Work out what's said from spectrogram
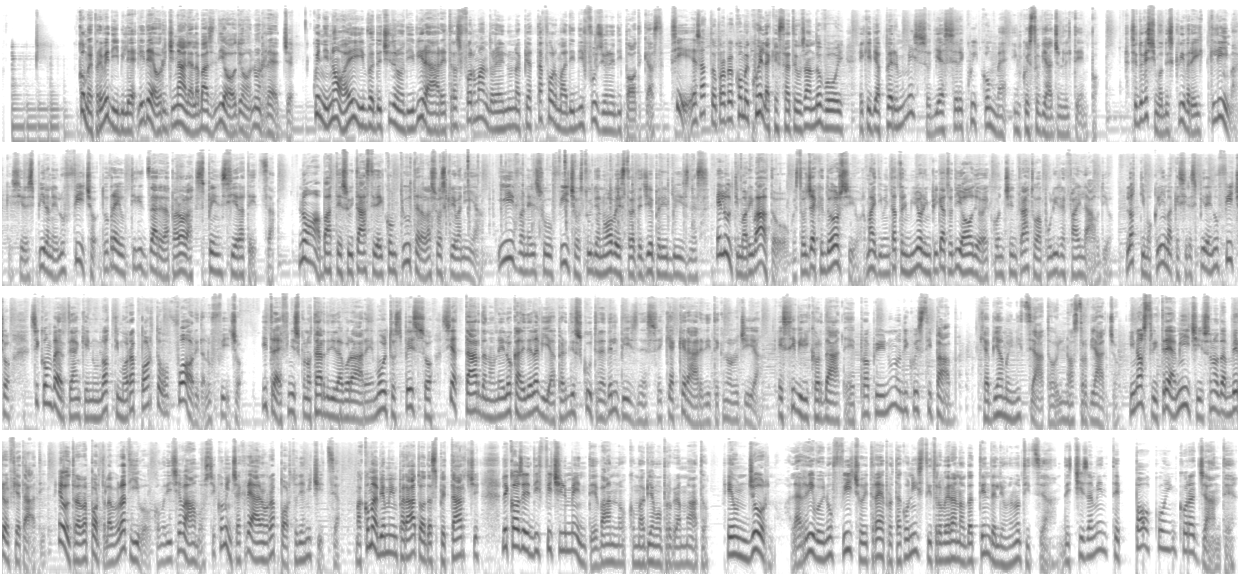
Come prevedibile, l'idea originale alla base di Odio non regge. Quindi Noah e Eve decidono di virare trasformandola in una piattaforma di diffusione di podcast. Sì, esatto, proprio come quella che state usando voi e che vi ha permesso di essere qui con me in questo viaggio nel tempo. Se dovessimo descrivere il clima che si respira nell'ufficio, dovrei utilizzare la parola spensieratezza. Noah batte sui tasti del computer alla sua scrivania. Eve nel suo ufficio studia nuove strategie per il business. E l'ultimo arrivato, questo Jack Dorsey, ormai diventato il miglior impiegato di odio, è concentrato a pulire file audio. L'ottimo clima che si respira in ufficio si converte anche in un ottimo rapporto fuori dall'ufficio. I tre finiscono tardi di lavorare e molto spesso si attardano nei locali della via per discutere del business e chiacchierare di tecnologia. E se vi ricordate, è proprio in uno di questi pub che abbiamo iniziato il nostro viaggio. I nostri tre amici sono davvero affiatati e oltre al rapporto lavorativo, come dicevamo, si comincia a creare un rapporto di amicizia. Ma come abbiamo imparato ad aspettarci, le cose difficilmente vanno come abbiamo programmato. E un giorno, all'arrivo in ufficio, i tre protagonisti troveranno ad attenderli una notizia decisamente poco incoraggiante.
